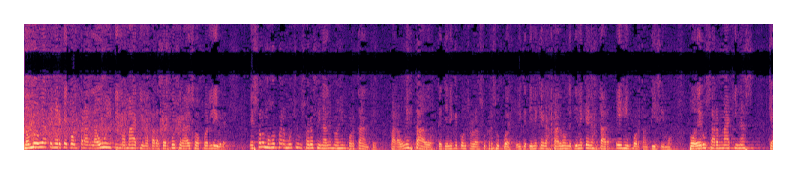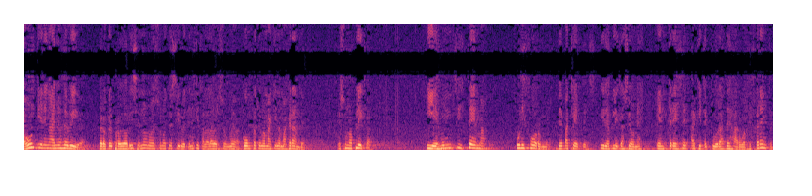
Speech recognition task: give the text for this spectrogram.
No me voy a tener que comprar la última máquina para hacer funcionar el software libre. Eso a lo mejor para muchos usuarios finales no es importante. Para un Estado que tiene que controlar su presupuesto y que tiene que gastar donde tiene que gastar, es importantísimo. Poder usar máquinas que aún tienen años de vida, pero que el proveedor dice, no, no, eso no te sirve, tienes que instalar la versión nueva, cómprate una máquina más grande. Eso no aplica. Y es un sistema uniforme de paquetes y de aplicaciones en 13 arquitecturas de hardware diferentes.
